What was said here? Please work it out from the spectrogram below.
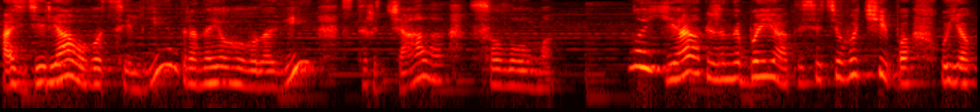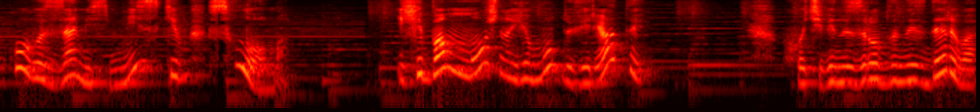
а з дірявого циліндра на його голові стирчала солома. Ну як же не боятися цього чіпа, у якого замість мізків солома? І хіба можна йому довіряти? Хоч він і зроблений з дерева,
